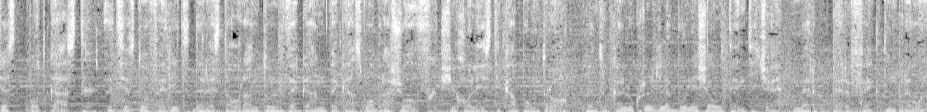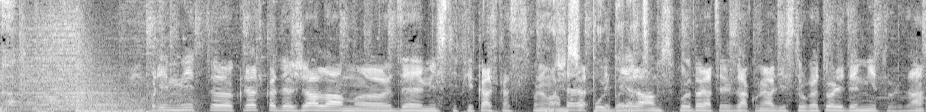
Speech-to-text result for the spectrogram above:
Acest podcast îți este oferit de restaurantul vegan Vegasmo Brașov și holistica.ro pentru că lucrurile bune și autentice merg perfect împreună. Un prim mit, uh, cred că deja l-am uh, demistificat, ca să spunem L-am așa. spulberat. L-am spulberat, exact, cum era distrugătorii de mituri, da?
